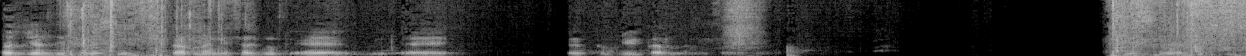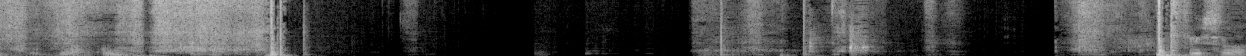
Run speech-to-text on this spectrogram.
ਸਰ ਜਲਦੀ ਫਿਰ ਅਸੀਂ ਕਰ ਲਾਂਗੇ ਸਰ ਕੰਪਲੀਟ ਕਰ ਲਾਂਗੇ ਸਰ ਜੀ ਸਰ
